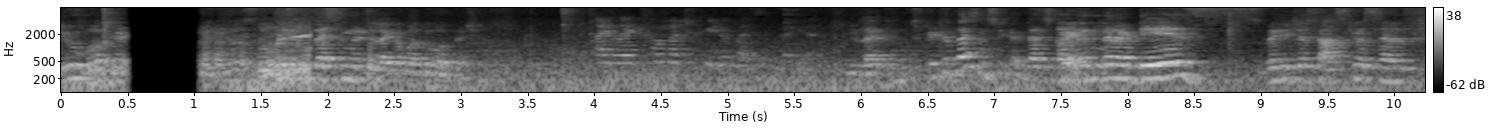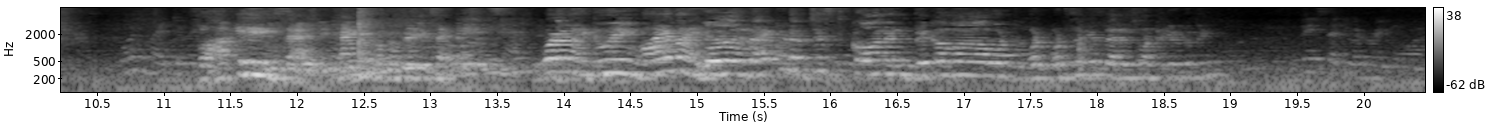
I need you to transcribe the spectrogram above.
You work at. What is the best thing that you like about the work that you do? I like how much creative license I get. You like creative license you get. That's great. great. And there are days when you just ask yourself, What am I doing? Why exactly? Thank you for completing sentence. What am I doing? Why am I here? I could have just gone and become a what? What? What is it your parents wanted you to be? They said you were doing more.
